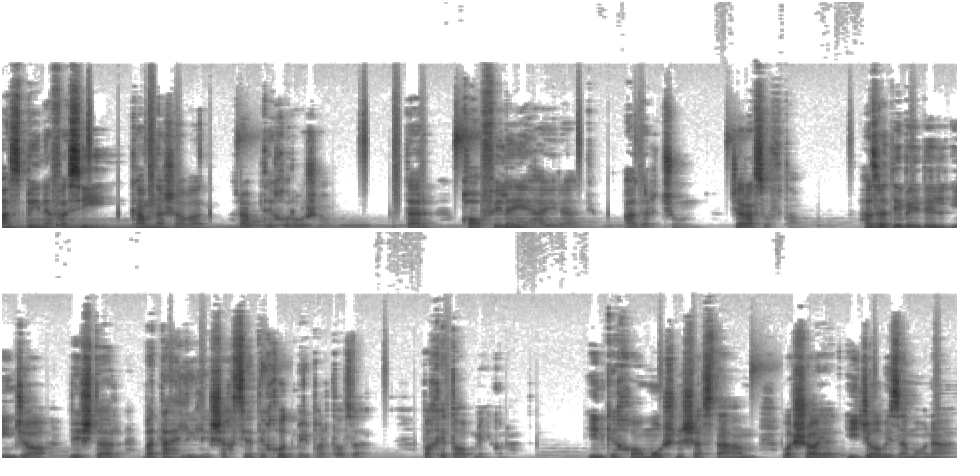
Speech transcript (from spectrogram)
از بینفسی کم نشود ربط خروشم. در قافله حیرت اگر چون جرس افتم. حضرت بیدل اینجا بیشتر به تحلیل شخصیت خود می پردازد و خطاب می کند. این که خاموش نشستم و شاید ایجاب زمانه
